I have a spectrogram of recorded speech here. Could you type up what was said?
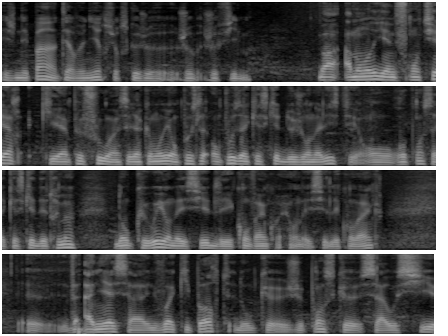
et je n'ai pas à intervenir sur ce que je filme? Bah, à un moment donné, il y a une frontière qui est un peu floue. Hein. C'est-à-dire qu'à un moment donné, on pose, la, on pose la casquette de journaliste et on reprend sa casquette d'être humain. Donc euh, oui, on a essayé de les convaincre. On a essayé de les convaincre. Euh, Agnès a une voix qui porte, donc euh, je pense que ça a aussi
